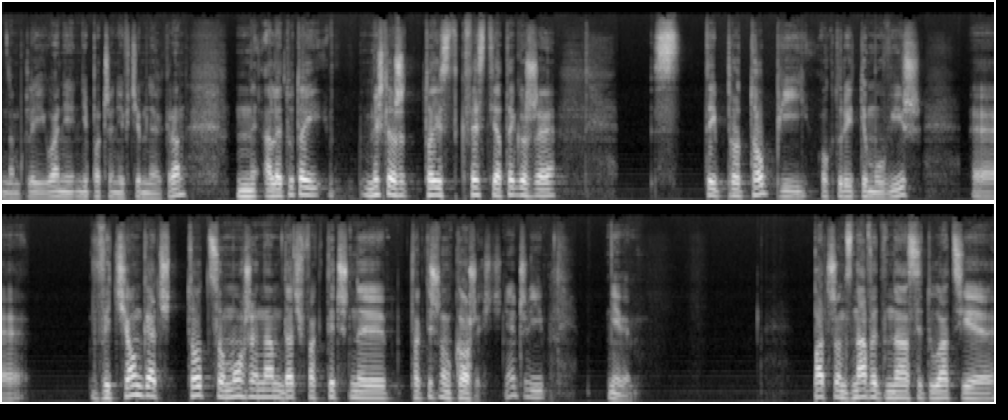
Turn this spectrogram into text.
nam, kleiła, nie, nie patrzenie w ciemny ekran, mm, ale tutaj myślę, że to jest kwestia tego, że z tej protopii, o której ty mówisz, e, wyciągać to, co może nam dać faktyczny, faktyczną korzyść. Nie? Czyli, nie wiem, patrząc nawet na sytuacje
